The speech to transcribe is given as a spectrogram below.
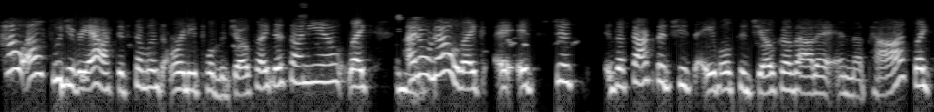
how else would you react if someone's already pulled the joke like this on you? Like mm-hmm. I don't know, like it's just the fact that she's able to joke about it in the past, like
